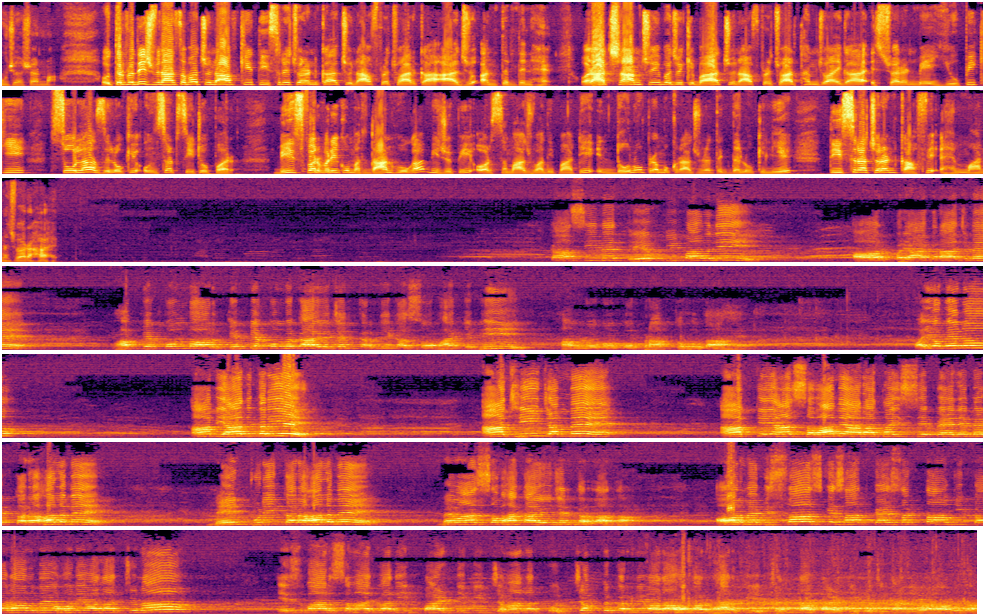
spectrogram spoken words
पूजा शर्मा। उत्तर प्रदेश विधानसभा चुनाव के तीसरे चरण का चुनाव प्रचार का आज अंतिम दिन है और आज शाम छह बजे के बाद चुनाव प्रचार थम जाएगा। इस चरण में यूपी की 16 जिलों की उनसठ सीटों पर 20 फरवरी को मतदान होगा। बीजेपी और समाजवादी पार्टी इन दोनों प्रमुख राजनीतिक दलों के लिए तीसरा चरण काफ़ी अहम माना जा रहा है। काशी में देव दीपावली और प्रयागराज में भव्य कुंभ और दिव्य कुंभ का आयोजन करने का सौभाग्य भी हम लोगों को प्राप्त होता है। भाइयों बहनों, आप याद करिए, आज ही जब मैं आपके यहाँ सभा में आ रहा था, इससे पहले मैं करहल में, मेनपुरी करहल में मैं वहाँ सभा का आयोजन कर रहा था। और मैं विश्वास के साथ कह सकता हूँ कि करहल में होने वाला चुनाव इस बार समाजवादी पार्टी की जमानत को जब्त करने वाला होगा और भारतीय जनता पार्टी को जिताने वाला होगा।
